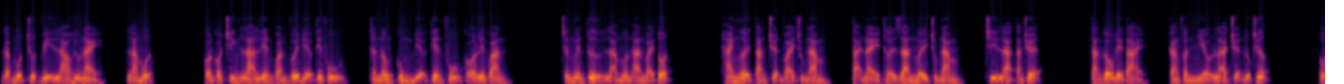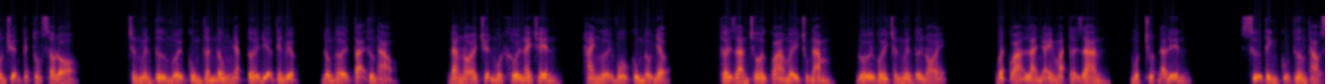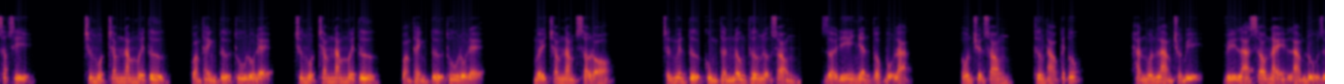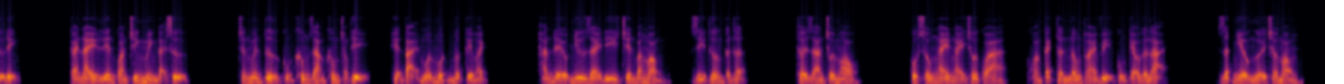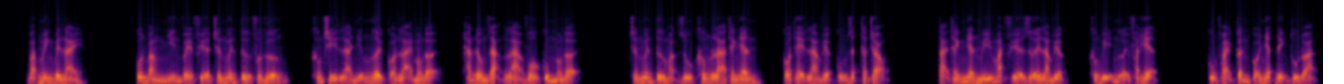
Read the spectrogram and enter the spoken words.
Gặp một chút vị lao hữu này, là một, còn có chính là liên quan với địa tiên phủ, thần nông cùng địa tiên phủ có liên quan. Trấn nguyên tử là muốn an bài tốt. Hai người tán chuyện vài chục năm, tại này thời gian mấy chục năm, chỉ là tán chuyện. Tán gẫu đề tài, càng phần nhiều là chuyện lúc trước. Ôn chuyện kết thúc sau đó trấn nguyên tử mới cùng thần nông nhắc tới địa tiên việc, đồng thời tại thương thảo. Đang nói chuyện một khối này trên, hai người vô cùng đầu nhập. Thời gian trôi qua mấy chục năm, đối với trấn nguyên tới nói, bất quá là nháy mắt thời gian, một chút đã đến. Sự tình cũng thương thảo sắp xỉ. Chương một trăm năm mươi b ố quảng thành tử thu đồ đệ, chương một trăm năm mươi b ố quảng thành tử thu đồ đệ. Mấy trăm năm sau đó, trấn nguyên tử cùng thần nông thương lượng xong, rời đi nhân tộc bộ lạc. Ôn chuyện xong, thương thảo kết thúc. Hắn muốn làm chuẩn bị, vì là sau này làm đủ dự định. Cái này liên quan chính mình đại sự. Trấn nguyên tử cũng không dám không trọng thị hiện tại mỗi một bước kế hoạch, hắn đều như dày đi trên băng mỏng, dị thường cẩn thận. Thời gian trôi mau. Cuộc sống ngày ngày trôi qua, khoảng cách thần nông thoái vị cũng kéo gần lại. Rất nhiều người chờ mong. Bắc minh bên này, côn bằng nhìn về phía trấn nguyên tử phương hướng, không chỉ là những người còn lại mong đợi, hắn đồng dạng là vô cùng mong đợi. Trấn nguyên tử mặc dù không là thánh nhân, có thể làm việc cũng rất thận trọng. Tại thánh nhân mỹ mắt phía dưới làm việc, không bị người phát hiện, cũng phải cần có nhất định thủ đoạn.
